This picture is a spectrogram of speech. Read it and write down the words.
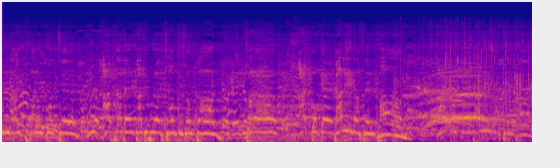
যিনি দায়িত্ব পালন করছেন। আপনাদের গাজীপুরের সন্তান আলী নাসের খান অ্যাডভোকেট আলী নাসের খান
